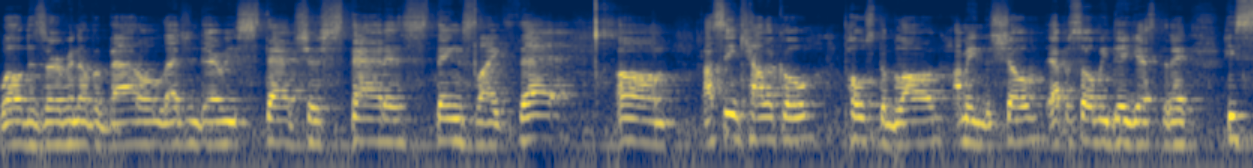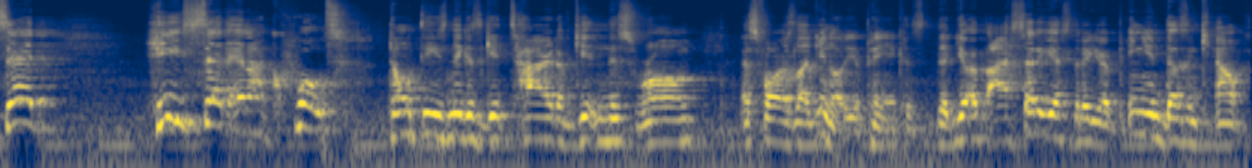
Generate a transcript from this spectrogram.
well deserving of a battle. Legendary stature, status, things like that. Um, I seen Calicoe post the blog, I mean the show, episode we did yesterday. He said, he said, and I quote, don't these niggas get tired of getting this wrong? As far as like you know the opinion because I said it yesterday your opinion doesn't count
